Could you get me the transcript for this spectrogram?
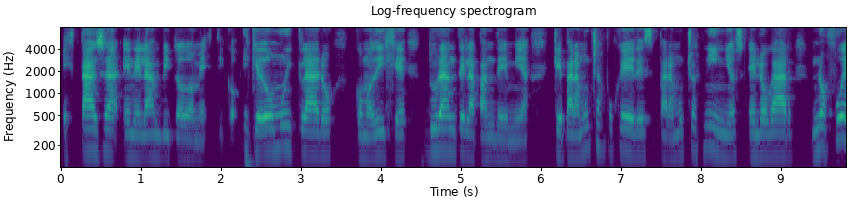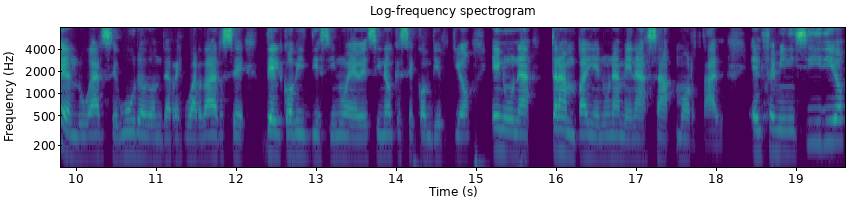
estalla en el ámbito doméstico y quedó muy claro como dije, durante la pandemia, que para muchas mujeres, para muchos niños, el hogar no fue el lugar seguro donde resguardarse del COVID-19, sino que se convirtió en una trampa y en una amenaza mortal. El feminicidio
